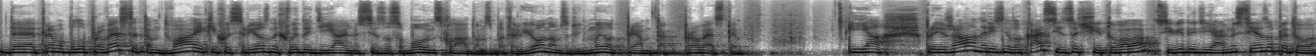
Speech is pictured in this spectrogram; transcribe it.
де треба було провести там два якихось серйозних види діяльності з особовим складом, з батальйоном, з людьми, от прям так провести. І я приїжджала на різні локації, зачитувала ці види діяльності. Я запитувала:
